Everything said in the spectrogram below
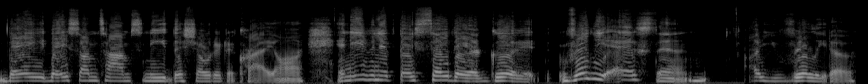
They they sometimes need the shoulder to cry on. And even if they say they are good, really ask them, are you really though?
